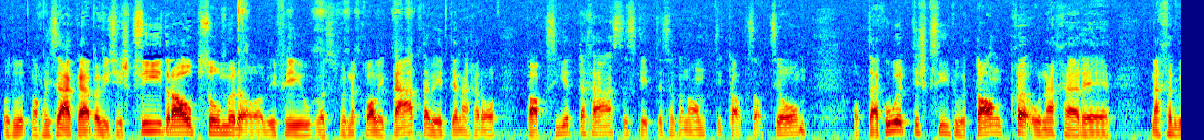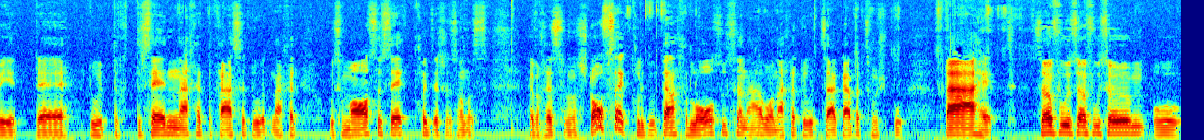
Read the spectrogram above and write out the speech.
und tut noch ein bisschen sagen, eben, wie es war, der Alpsommer, wie viel, was für eine Qualität, da wird ja nachher auch taxiert, der Käse, es gibt eine sogenannte Taxation, ob der gut war, tut danken und nachher, äh, nachher wird, äh, tut der, Sen, nachher, der Käse tut nachher aus dem Masersäckchen, das ist so ein, einfach so ein Stoffsäckchen, und dann los rausnehmen, wo nachher sagen, eben zum Beispiel, der hat so viel, so viel Söhne und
